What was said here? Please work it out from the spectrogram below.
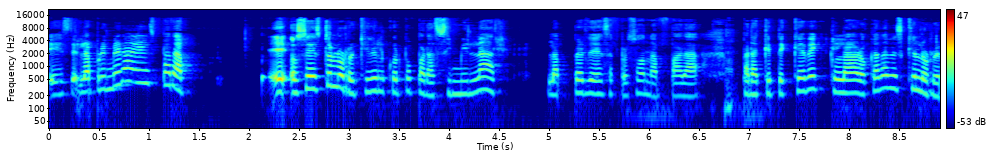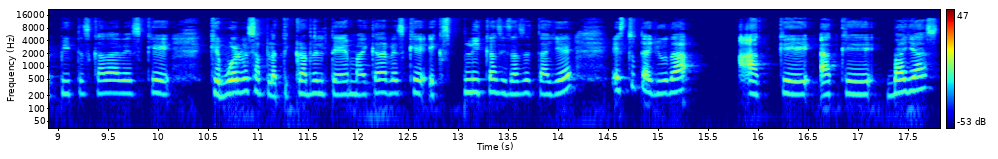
Este, la primera es para, eh, o sea, esto lo requiere el cuerpo para asimilar la pérdida de esa persona, para, para que te quede claro, cada vez que lo repites, cada vez que, que vuelves a platicar del tema y cada vez que explicas y das detalle, esto te ayuda a que, a que vayas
